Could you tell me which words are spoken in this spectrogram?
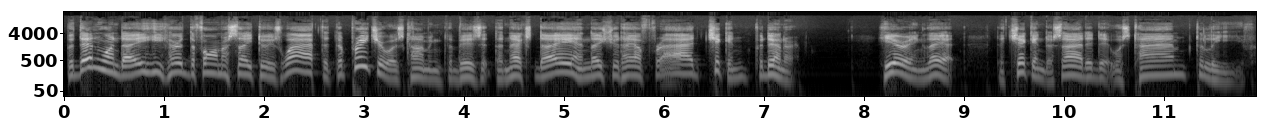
But then one day he heard the farmer say to his wife that the preacher was coming to visit the next day and they should have fried chicken for dinner. Hearing that, the chicken decided it was time to leave.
